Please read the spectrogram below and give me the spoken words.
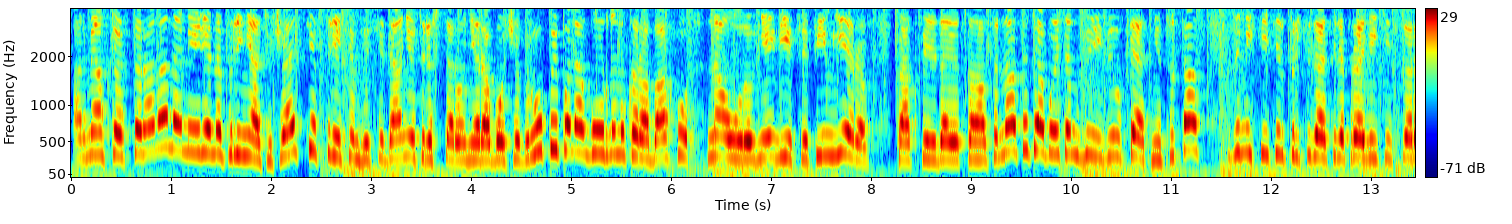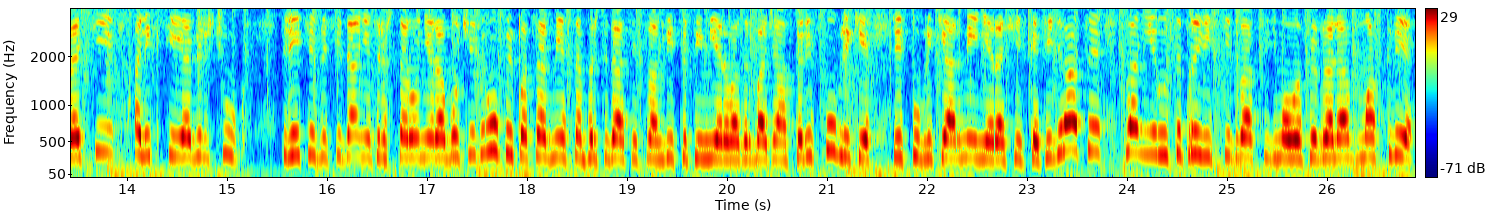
Армянская сторона намерена принять участие в третьем заседании трехсторонней рабочей группы по Нагорному Карабаху на уровне вице-премьеров. Как передает канал 13, об этом заявил в пятницу ТАСС заместитель председателя правительства России Алексей Аверчук. Третье заседание трехсторонней рабочей группы под совместным председательством вице-премьера Азербайджанской республики, Республики Армения и Российской Федерации планируется провести 27 февраля в Москве.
